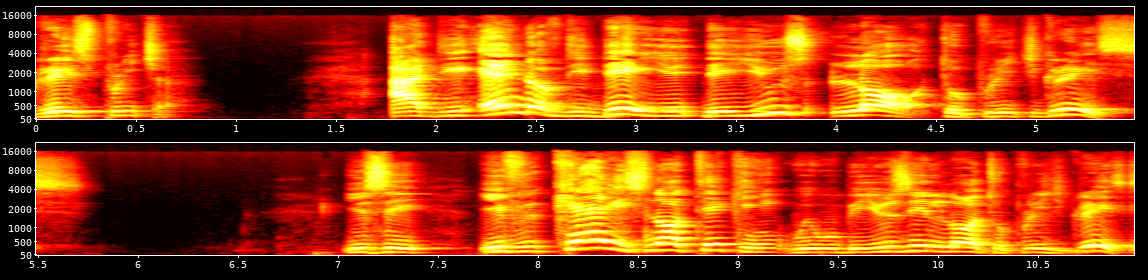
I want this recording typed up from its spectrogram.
grace preacher. At the end of the day, you, they use law to preach grace. You see, if care is not taken, we will be using law to preach grace.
